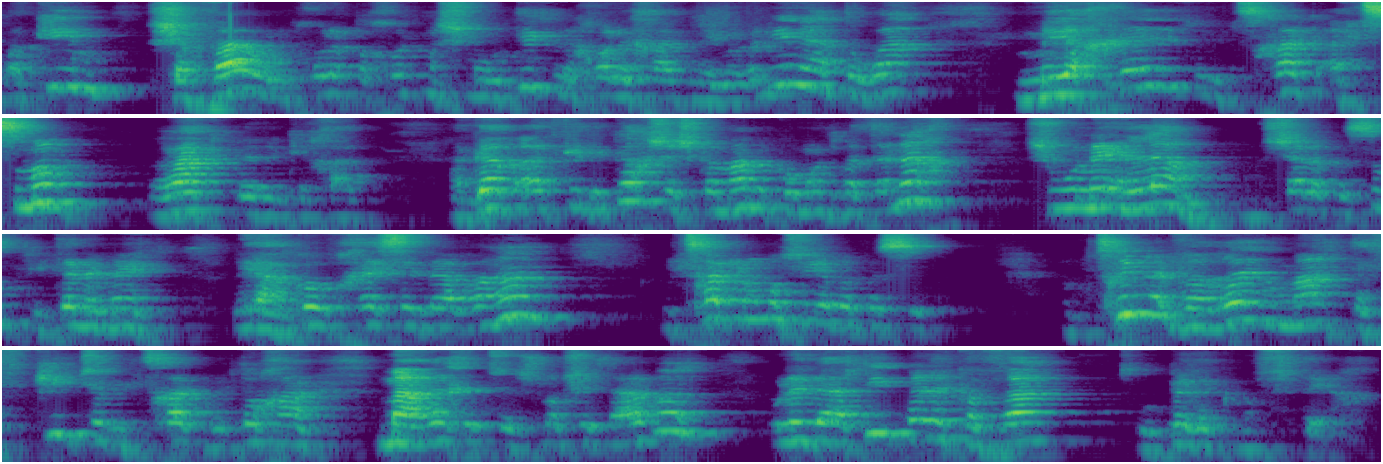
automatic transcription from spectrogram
פרקים שווה או לכל הפחות משמעותית לכל אחד מהם, אבל הנה התורה מייחדת ליצחק עצמו רק פרק אחד. אגב עד כדי כך שיש כמה מקומות בתנ"ך שהוא נעלם, למשל הפסוק תיתן אמת ליעקב חסד לאברהם, יצחק לא מופיע בפסוק. צריכים לברר מה התפקיד של יצחק בתוך המערכת של שלושת האבות, ולדעתי פרק כ"ו הוא פרק מפתח.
